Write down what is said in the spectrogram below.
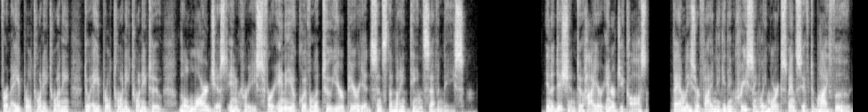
from April 2020 to April 2022, the largest increase for any equivalent two year period since the 1970s. In addition to higher energy costs, families are finding it increasingly more expensive to buy food.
